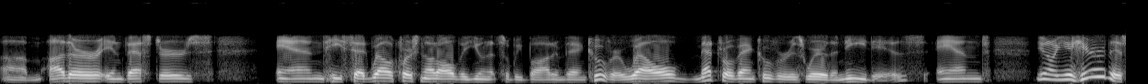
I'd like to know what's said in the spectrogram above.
um, other investors." And he said, "Well, of course, not all the units will be bought in Vancouver. Well, Metro Vancouver is where the need is, and you know, you hear this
